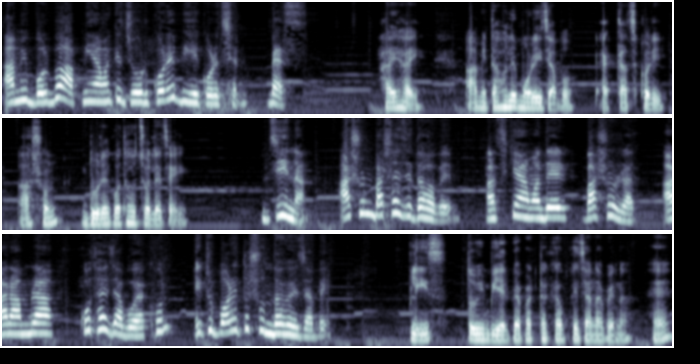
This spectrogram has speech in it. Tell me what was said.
আমি বলব আপনি আমাকে জোর করে বিয়ে করেছেন ব্যাস। হাই হাই। আমি তাহলে মরেই যাব। এক কাজ করি আসুন দূরে কোথাও চলে যাই। জি না আসুন বাসায় যেতে হবে। আজকে আমাদের বাসর রাত আর আমরা কোথায় যাব এখন? একটু পরে তো সন্ধ্যা হয়ে যাবে। প্লিজ তুমি বিয়ের ব্যাপারটা কাউকে জানাবে না হ্যাঁ?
